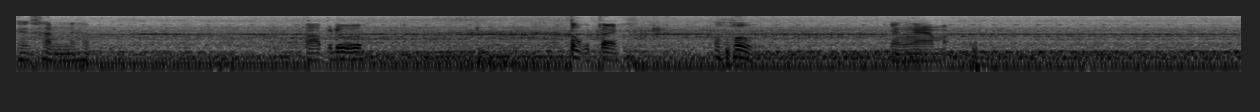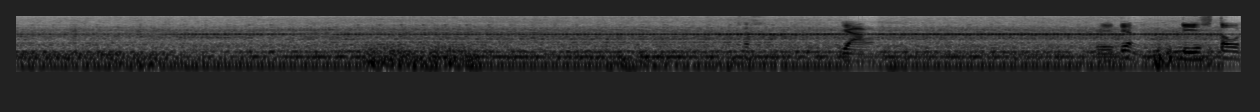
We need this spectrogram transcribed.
ทั้งคันนะครับ พาไปดู ตูดเลย โอ้โหอย่างงามอะ ยาง รีเดียนดีสโตน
